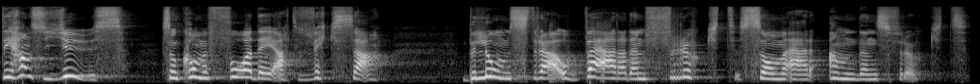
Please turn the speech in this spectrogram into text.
Det är hans ljus som kommer få dig att växa, blomstra och bära den frukt som är andens frukt.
